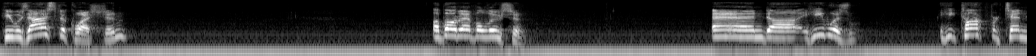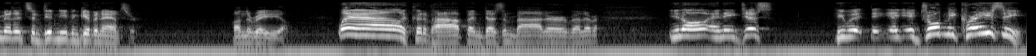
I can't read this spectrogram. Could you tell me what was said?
He was asked a question about evolution, and uh, he was he talked for ten minutes and didn't even give an answer on the radio. Well, it could have happened. Doesn't matter. Whatever. You know, and he just he would, it, it drove me crazy.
